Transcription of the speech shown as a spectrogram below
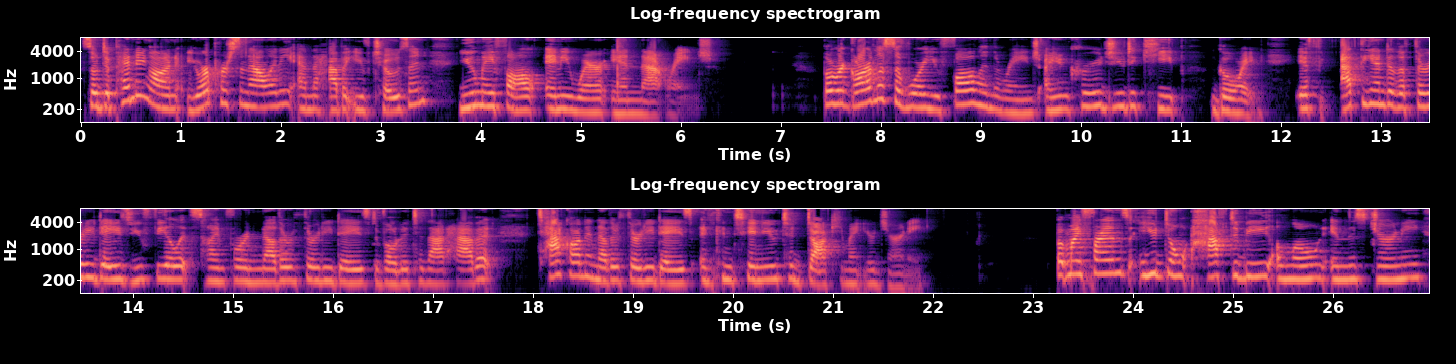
So, depending on your personality and the habit you've chosen, you may fall anywhere in that range. But regardless of where you fall in the range, I encourage you to keep going. If at the end of the 30 days you feel it's time for another 30 days devoted to that habit, tack on another 30 days, and continue to document your journey. But my friends, you don't have to be alone in this journey.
